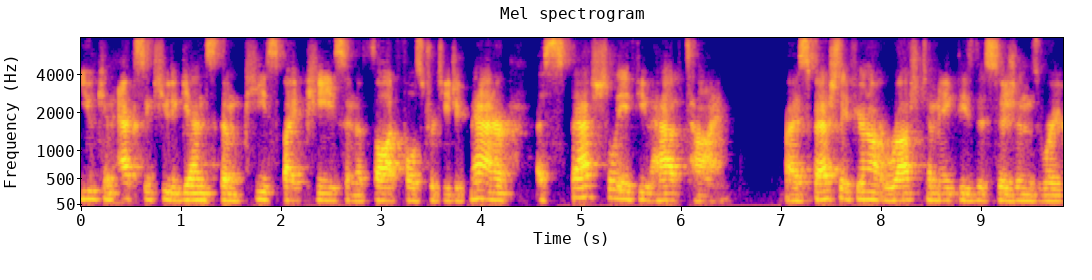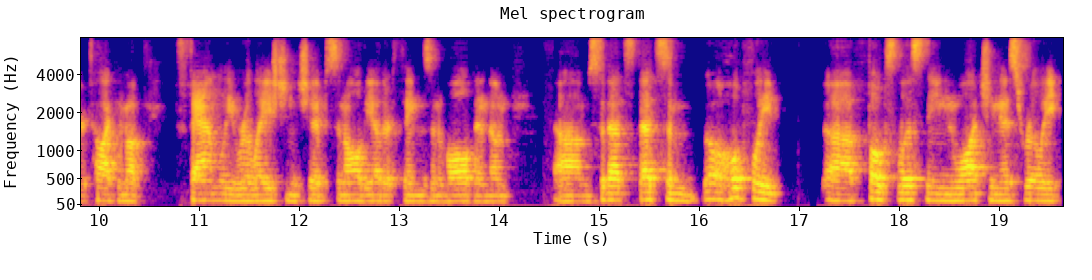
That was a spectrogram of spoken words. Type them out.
you can execute against them piece by piece in a thoughtful, strategic manner, especially if you have time, right? Especially if you're not rushed to make these decisions where you're talking about family relationships and all the other things involved in them. Um, so that's that's some hopefully uh, folks listening and watching this really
